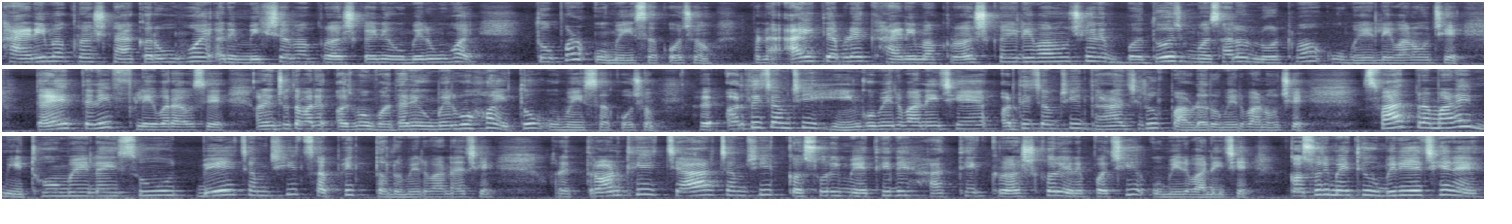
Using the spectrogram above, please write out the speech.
ખાયણીમાં ક્રશ ના કરવું હોય અને મિક્સરમાં ક્રશ કરીને ઉમેરવું હોય તો પણ ઉમેરી શકો છો. પણ આ રીતે આપણે ખાયણીમાં ક્રશ કરી લેવાનું છે અને બધો જ મસાલો લોટમાં ઉમેરી લેવાનો છે. ત્યારે તેની ફ્લેવર આવશે. અને જો તમારે અજમો વધારે ઉમેરવો હોય તો ઉમેરી શકો છો. હવે અડધી ચમચી હિંગ ઉમેરવાની છે. અડધી ચમચી ધાણા જીરું પાવડર ઉમેરવાનું છે. સ્વાદ પ્રમાણે મીઠું ઉમેરી લઈશું. બે ચમચી સફેદ તલ ઉમેરવાના છે. અને ત્રણથી ચાર ચમચી કસૂરી મેથીને હાથથી ક્રશ કરી અને પછી ઉમેરવાની છે. કસૂરી મેથી ઉમેરીએ છીએ ને,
